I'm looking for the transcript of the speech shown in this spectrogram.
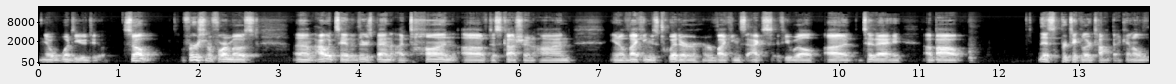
you know, what do you do? So, first and foremost, um, I would say that there's been a ton of discussion on, you know, Vikings Twitter or Vikings X, if you will, uh, today about this particular topic, and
